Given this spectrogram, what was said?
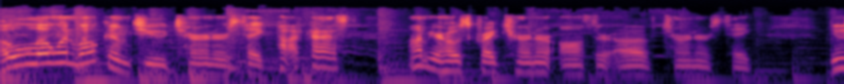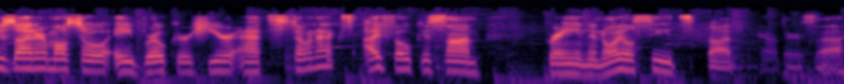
Hello and welcome to Turner's Take podcast. I'm your host, Craig Turner, author of Turner's Take newsletter. I'm also a broker here at StoneX. I focus on grain and oil seeds, but you know, there's a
